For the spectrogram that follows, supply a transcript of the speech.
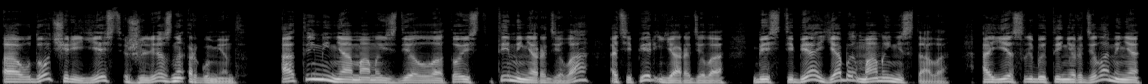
А у дочери есть железный аргумент. «А ты меня мамой сделала, то есть ты меня родила, а теперь я родила. Без тебя я бы мамой не стала. А если бы ты не родила меня,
